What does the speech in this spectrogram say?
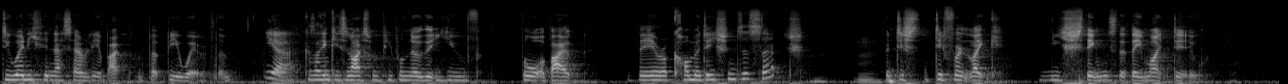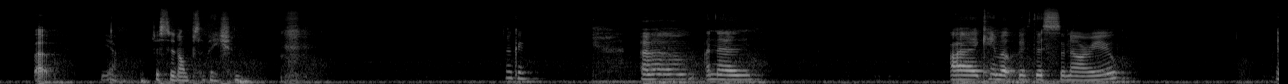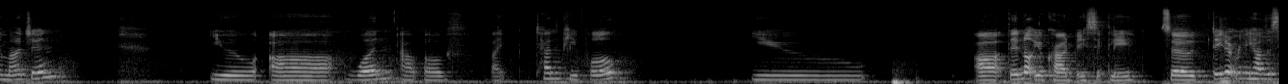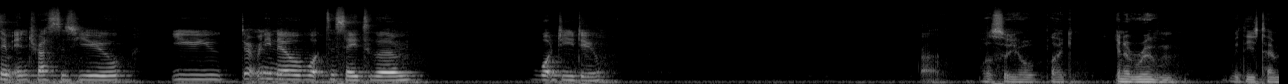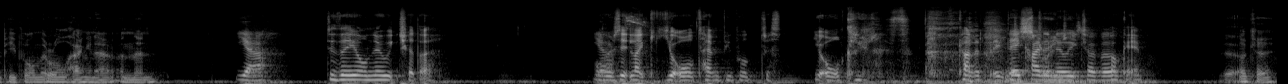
do anything necessarily about them, but be aware of them. Yeah. Because I think it's nice when people know that you've thought about their accommodations as such Mm. for just different like niche things that they might do. But yeah, just an observation. Okay. Um, and then I came up with this scenario. Imagine you are one out of like 10 people. You are, they're not your crowd basically. So they don't really have the same interests as you. You don't really know what to say to them. What do you do? Well, so you're like in a room with these ten people and they're all hanging out, and then Yeah. Do they all know each other? Or is it like you're all 10 people, just you're all clueless kind of thing? They kind of know each other. okay. Yeah. okay,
